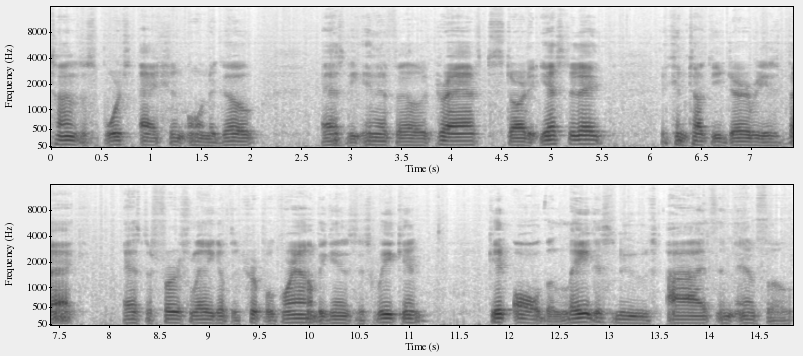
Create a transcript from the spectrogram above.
tons of sports action on the go as the NFL draft started yesterday. The Kentucky Derby is back as the first leg of the Triple Crown begins this weekend. Get all the latest news, odds, and info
